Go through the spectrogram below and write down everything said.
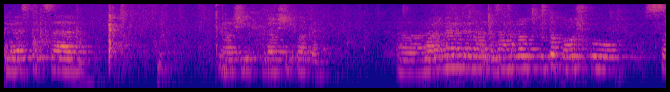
investice v dalších, v dalších letech. Navrhujeme tedy zahrnout tuto položku s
